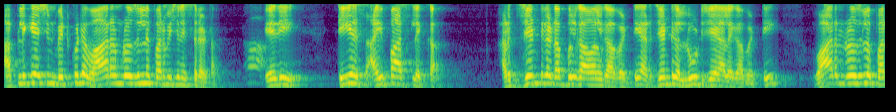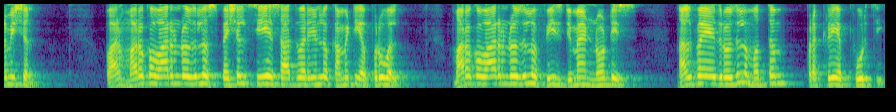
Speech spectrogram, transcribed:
అప్లికేషన్ పెట్టుకుంటే వారం రోజులనే పర్మిషన్ ఇస్తారట. ఏది? టిఎస్ ఐపాస్ లెక్క. అర్జెంటుగా డబ్బులు కావాలి కాబట్టి అర్జెంటుగా లూట్ చేయాలి కాబట్టి వారం రోజుల్లో పర్మిషన్. వారం మరొక వారం రోజుల్లో స్పెషల్ సిఎస్ ఆధ్వర్యంలో కమిటీ అప్రూవల్. మరొక వారం రోజుల్లో ఫీజు డిమాండ్ నోటీస్. నలభై ఐదు రోజుల్లో మొత్తం ప్రక్రియ పూర్తి.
